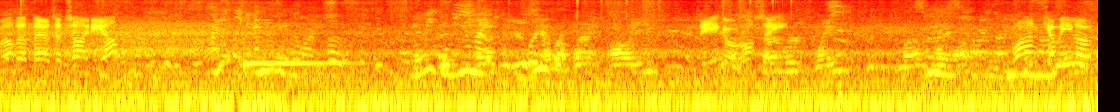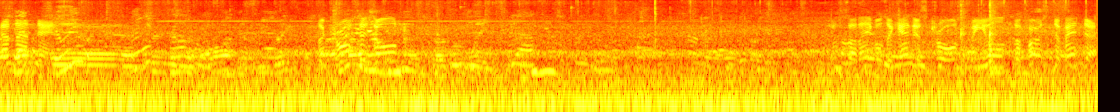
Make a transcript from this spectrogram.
Well, then there to tidy up. Diego Rossi. Juan Camilo Hernandez. The cross is on. Just unable to get his cross beyond the first defender.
